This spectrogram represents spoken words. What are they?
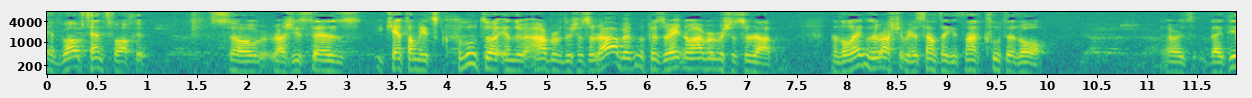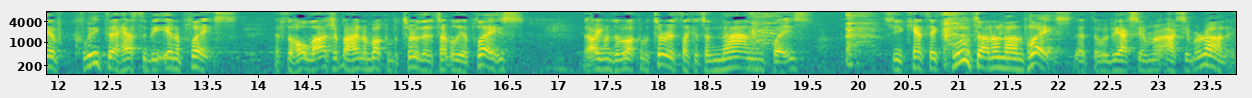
above ten. So Rashi says you can't tell me it's kluta in the avar of the rishas rabim because there ain't no avar of rishas rabim. Now the language of Rashi here sounds like it's not kluta at all. In other words, the idea of klita has to be in a place. If the whole logic behind a mokim batur that it's not really a place, the argument of mokim batur is like it's a non-place. So you can't say kluta on a non-place. That, that would be axiom- oxymoronic.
